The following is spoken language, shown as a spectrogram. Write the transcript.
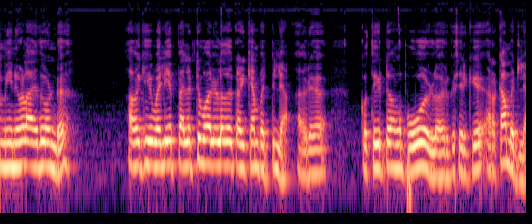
മീനുകളായതുകൊണ്ട് അവയ്ക്ക് വലിയ പെലറ്റ് പോലുള്ളത് കഴിക്കാൻ പറ്റില്ല. അവർ കൊത്തിയിട്ട് അങ്ങ് പോവുകയുള്ളൂ. അവർക്ക് ശരിക്ക് ഇറക്കാൻ പറ്റില്ല.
